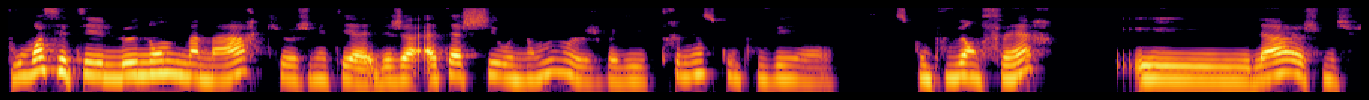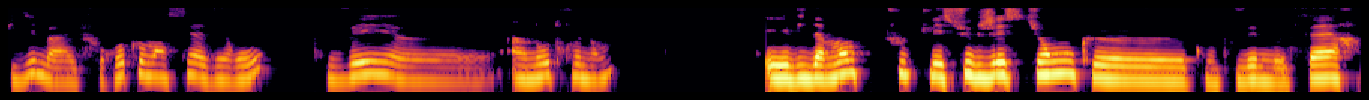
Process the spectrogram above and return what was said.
pour moi, c'était le nom de ma marque. Je m'étais euh, déjà attachée au nom. Euh, je voyais très bien ce qu'on pouvait, euh, ce qu'on pouvait en faire. Et là, je me suis dit, bah, il faut recommencer à zéro, trouver un autre nom. Et évidemment, toutes les suggestions que qu'on pouvait me faire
